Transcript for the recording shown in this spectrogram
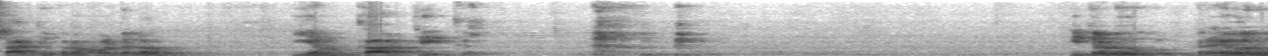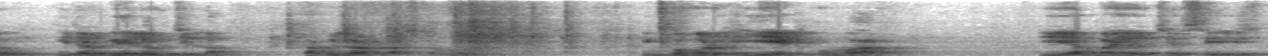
శాంతిపురం మండలం ఎం కార్తీక్. ఇతడు డ్రైవరు ఇతడు వేలూరు జిల్లా తమిళనాడు రాష్ట్రము. ఇంకొకడు ఏ కుమార్ ఈ అబ్బాయి వచ్చేసి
